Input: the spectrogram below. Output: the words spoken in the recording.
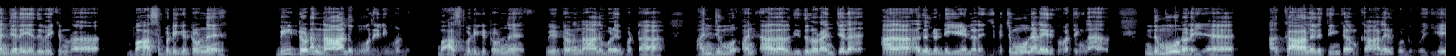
அஞ்சு இலை எது வைக்கணும்னா பாசப்படி ஒன்று வீட்டோட நாலு மூலையிலையும் ஒன்று பாசப்படி ஒன்று வீட்டோட நாலு மூலையும் போட்டால் அஞ்சு மூ அதாவது இதில் ஒரு அஞ்சு இலை அதில் ரெண்டு ஏழு இலை. மிச்சம் மூணு இலை இருக்குது பார்த்தீங்களா? இந்த மூணு இலையை காலையில் திங்கிழமை காலையில் கொண்டு போய்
